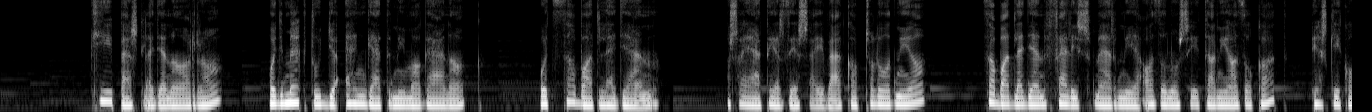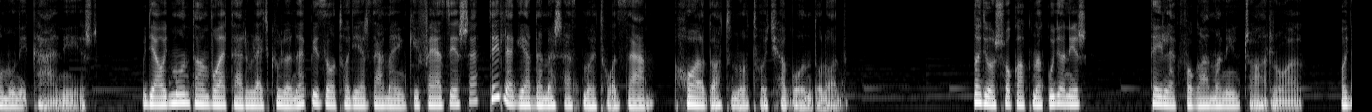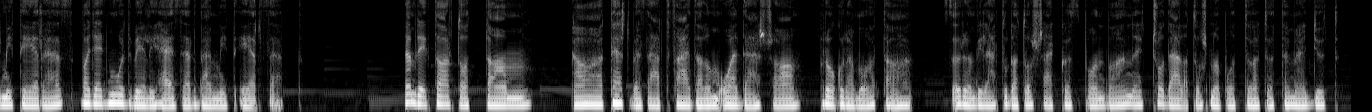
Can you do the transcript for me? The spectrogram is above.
képes legyen arra, hogy meg tudja engedni magának, hogy szabad legyen a saját érzéseivel kapcsolódnia, szabad legyen felismernie, azonosítani azokat, és kikommunikálni is. Ugye, ahogy mondtam, volt erről egy külön epizód, hogy érzelmeink kifejezése, tényleg érdemes ezt majd hozzá hallgatnod, hogyha gondolod. Nagyon sokaknak ugyanis tényleg fogalma nincs arról, hogy mit érez, vagy egy múltbéli helyzetben mit érzett. Nemrég tartottam a testbezárt fájdalom oldása programot az Örömvilág Tudatosság Központban. Egy csodálatos napot töltöttem együtt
